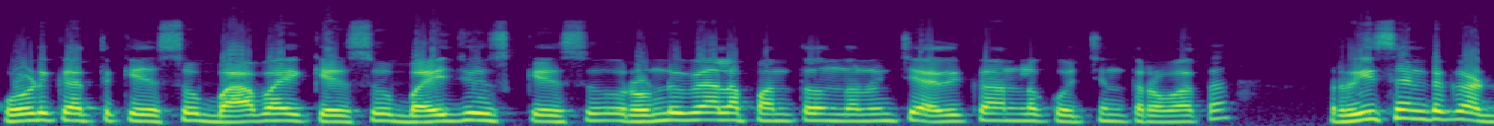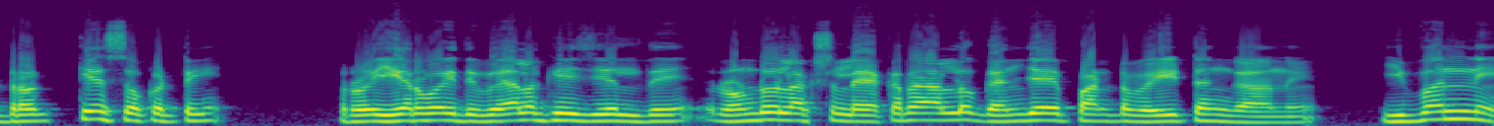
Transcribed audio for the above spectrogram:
కోడికత్తి కేసు బాబాయ్ కేసు బైజూస్ కేసు రెండు వేల పంతొమ్మిది నుంచి అధికారంలోకి వచ్చిన తర్వాత రీసెంట్గా డ్రగ్ కేసు ఒకటి ఇరవై ఐదు వేల కేజీలది రెండు లక్షల ఎకరాల్లో గంజాయి పంట వేయటం కానీ ఇవన్నీ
